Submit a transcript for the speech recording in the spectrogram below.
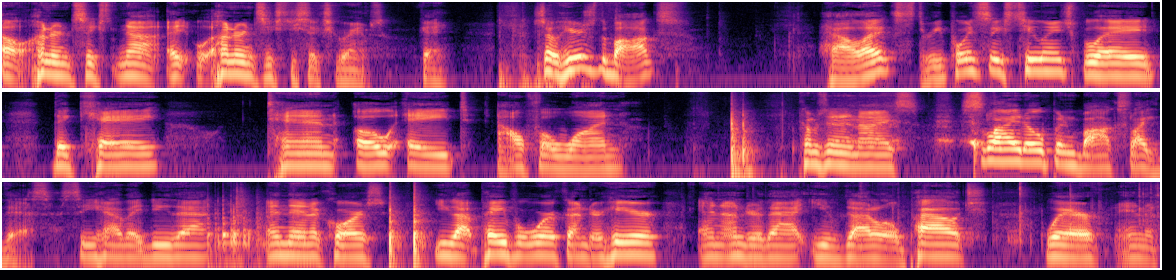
Oh, 160, nah, 166 grams. Okay. So here's the box. Hellx, 3.62 inch blade, the K 1008 Alpha 1. Comes in a nice slide open box like this. See how they do that? And then, of course, you got paperwork under here, and under that, you've got a little pouch where, and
